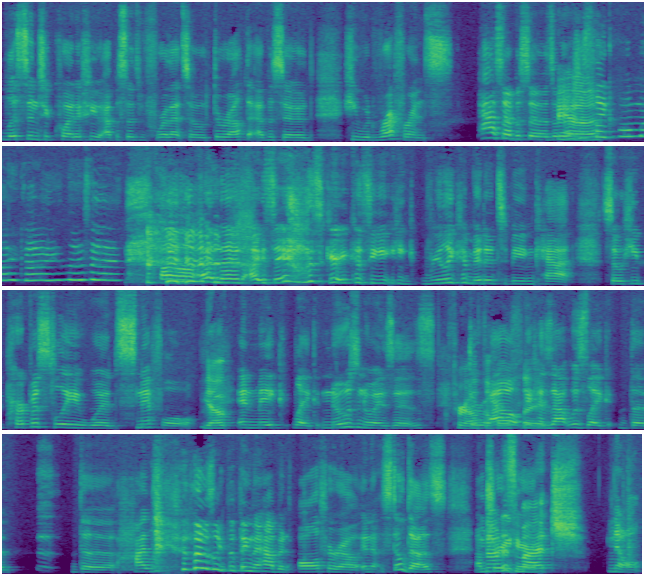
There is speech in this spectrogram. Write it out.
listened to quite a few episodes before that, so throughout the episode, he would reference past episodes, and I was just like, "Oh my god, listen!" Uh, and then Isaiah was great because he he really committed to being Kat, so he purposely would sniffle Yep. and make like nose noises Throughout the whole thing. because that was like the the highlight that was like the thing that happened all throughout and it still does i'm Not sure as much. no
